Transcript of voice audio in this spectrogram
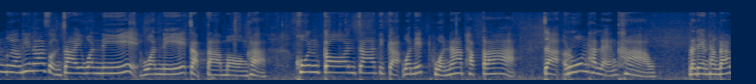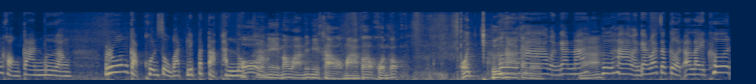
การเมืองที่น่าสนใจวันนี้ วันนี้จับตามองค่ะ คุณกรณ์จาติกะวณิชหัวหน้าพักกล้า จะร่วมแถลงข่าว ประเด็นทางด้านของการเมือง ร่วมกับคุณสุวัสดิ์ลิปตะพันลบโอ้ค่ะนี่เมื่อวานนี้มีข่าวออกมาก็คนก็ โอ๊ยฮือฮืฮาอกันเลฮาย เหมือนกันนะนะฮือฮาเหมือนกันว่าจะเกิดอะไรขึ้น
